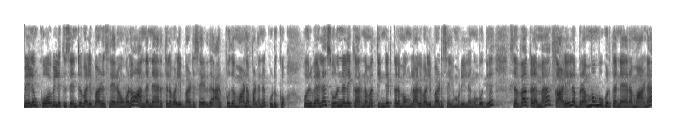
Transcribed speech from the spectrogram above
மேலும் கோவிலுக்கு சென்று வழிபாடு செய்கிறவங்களும் அந்த நேரத்தில் வழிபாடு செய்கிறது அற்புதமான பலனை கொடுக்கும். ஒருவேளை சூழ்நிலை காரணமாக திங்கட்கிழமை உங்களால் வழிபாடு செய்ய முடியலங்கும்போது செவ்வாய்க்கிழமை காலையில் பிரம்ம முகூர்த்த நேரமான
